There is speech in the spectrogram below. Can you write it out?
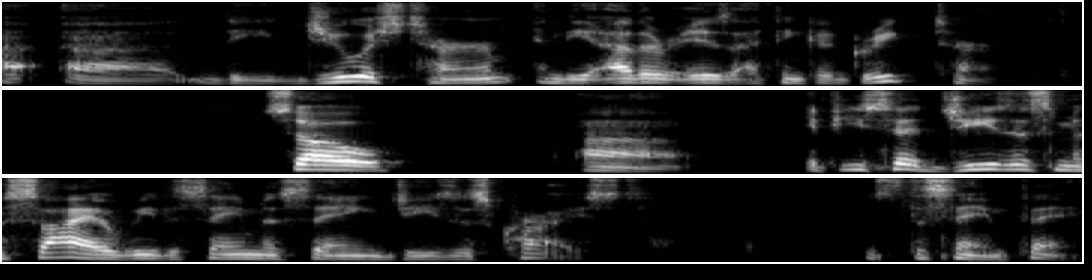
uh, uh, the Jewish term, and the other is, I think, a Greek term. So, uh, if you said Jesus Messiah, it would be the same as saying Jesus Christ. It's the same thing.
